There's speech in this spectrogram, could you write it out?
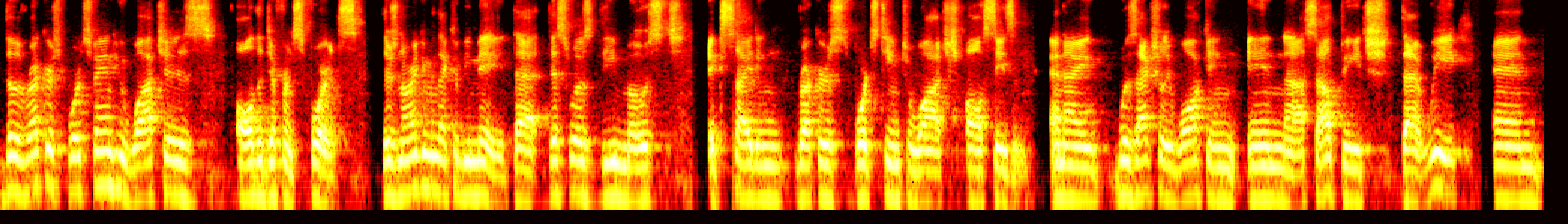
the Rutgers sports fan who watches all the different sports, there's an argument that could be made that this was the most exciting Rutgers sports team to watch all season. And I was actually walking in uh, South Beach that week and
